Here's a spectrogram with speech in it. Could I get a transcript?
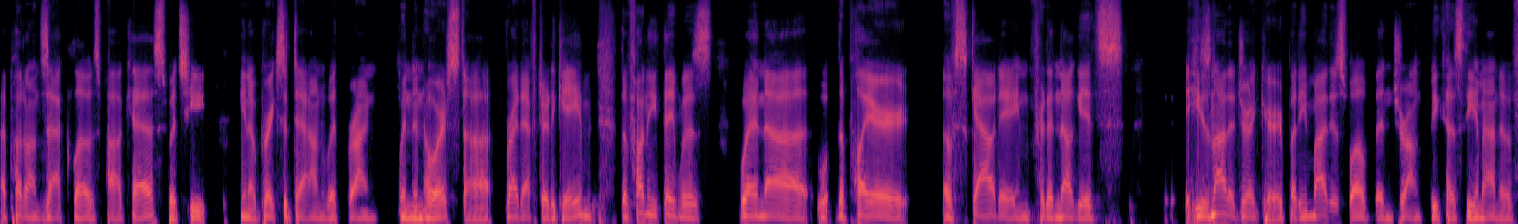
I put on Zach Lowe's podcast, which he you know breaks it down with Brian Windhorst uh, right after the game. The funny thing was when uh, the player of scouting for the Nuggets. He's not a drinker, but he might as well have been drunk because the amount of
